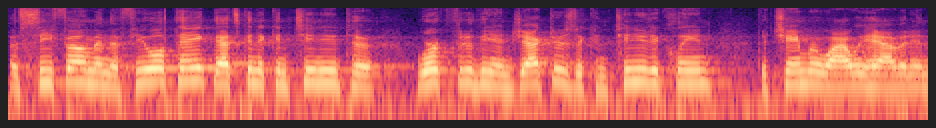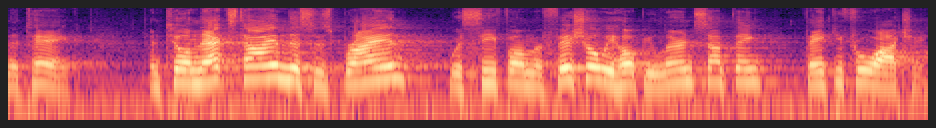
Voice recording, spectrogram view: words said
of seafoam in the fuel tank. That's going to continue to work through the injectors to continue to clean the chamber while we have it in the tank. Until next time, this is Brian with Seafoam Official. We hope you learned something. Thank you for watching.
